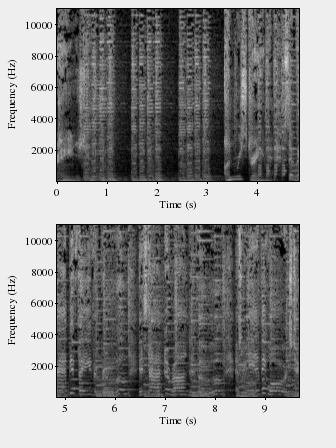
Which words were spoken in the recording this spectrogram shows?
deranged, unrestrained. So grab your favorite brew, it's time to rendezvous as we give awards to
